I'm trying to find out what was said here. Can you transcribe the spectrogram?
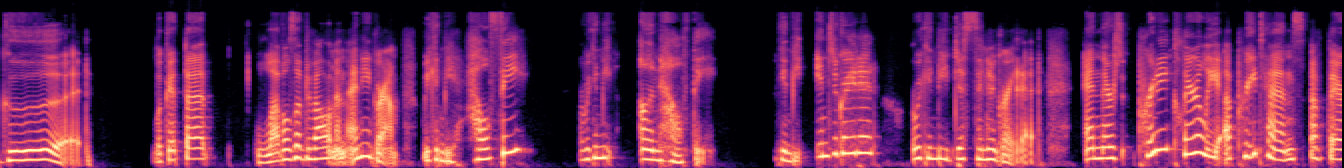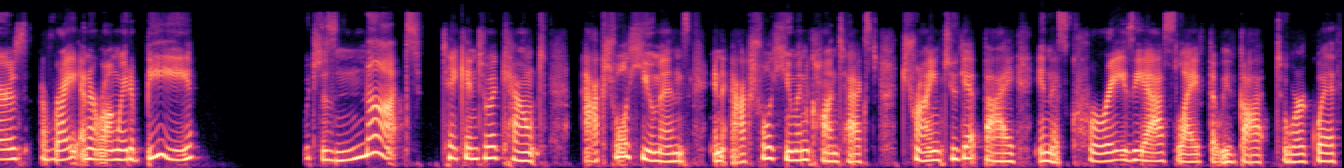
good. Look at the levels of development Enneagram. We can be healthy or we can be unhealthy. We can be integrated or we can be disintegrated. And there's pretty clearly a pretense of there's a right and a wrong way to be, which does not take into account actual humans in actual human context trying to get by in this crazy ass life that we've got to work with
